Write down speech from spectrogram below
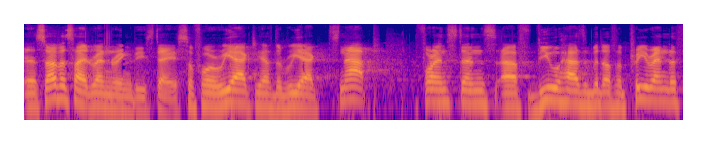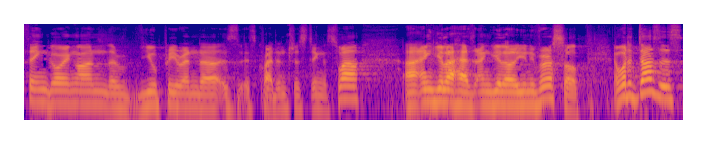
uh, server-side rendering these days. So for React, you have the React Snap. For instance, uh, Vue has a bit of a pre-render thing going on. The Vue pre-render is, is, quite interesting as well. Uh, Angular has Angular Universal. And what it does is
